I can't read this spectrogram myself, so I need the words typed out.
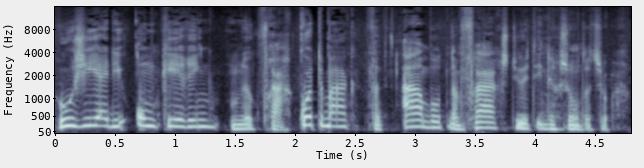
Hoe zie jij die omkering, om de ook vraag kort te maken, van aanbod naar vraag gestuurd in de gezondheidszorg?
